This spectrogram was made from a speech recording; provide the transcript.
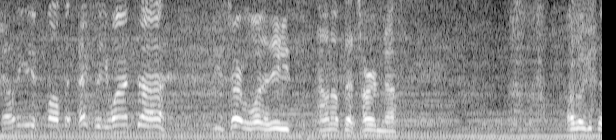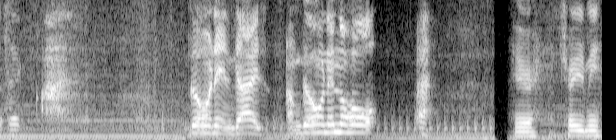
Now let me give you a small. Actually, you want? Uh, you can start with one of these. I don't know if that's hard enough. I'll go get the fix. Going in, guys. I'm going in the hole. Here, trade me.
